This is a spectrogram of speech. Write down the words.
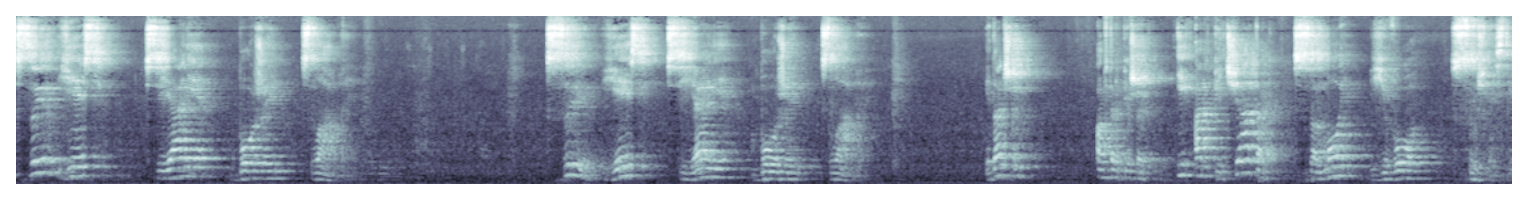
Сын есть сияние Божьей славы. Сын есть сияние Божьей славы. И дальше автор пишет, и отпечаток самой его сущности.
